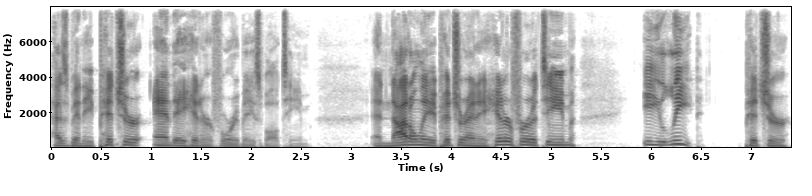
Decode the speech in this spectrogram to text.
has been a pitcher and a hitter for a baseball team. And not only a pitcher and a hitter for a team, elite pitcher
